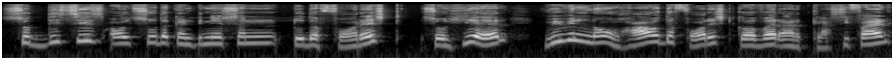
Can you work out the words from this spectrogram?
So this is also the continuation to the forest. So here we will know how the forest cover are classified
